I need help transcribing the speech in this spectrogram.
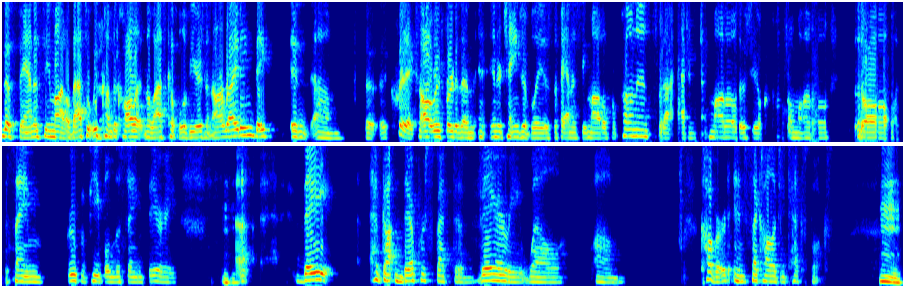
The fantasy model. That's what we've come to call it in the last couple of years in our writing. They in um, the, the, critics, I'll refer to them interchangeably as the fantasy model proponents, the iatrogenic model, sociocultural model. Those are all the same group of people in the same theory. Mm-hmm. Uh, they have gotten their perspective very well um, covered in psychology textbooks. Mm.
